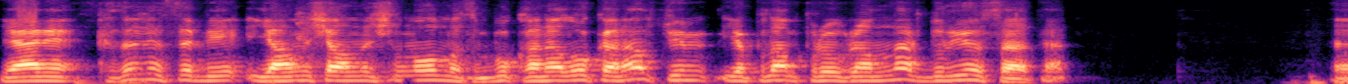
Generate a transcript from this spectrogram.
yani kısacası bir yanlış anlaşılma olmasın. Bu kanal o kanal tüm yapılan programlar duruyor zaten. Ee,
